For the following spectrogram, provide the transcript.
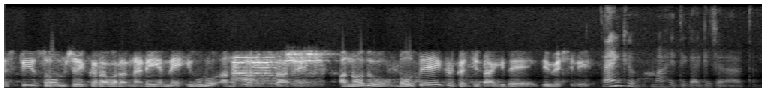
ಎಸ್ ಟಿ ಸೋಮಶೇಖರ್ ಅವರ ನಡೆಯನ್ನೇ ಇವರು ಅನುಸರಿಸುತ್ತಾರೆ ಅನ್ನೋದು ಬಹುತೇಕ ಖಚಿತ ಆಗಿದೆ. ದಿವ್ಯಶ್ರೀ. ಥ್ಯಾಂಕ್ ಯು ಮಾಹಿತಿಗಾಗಿ ಜನಾರ್ದನ್.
